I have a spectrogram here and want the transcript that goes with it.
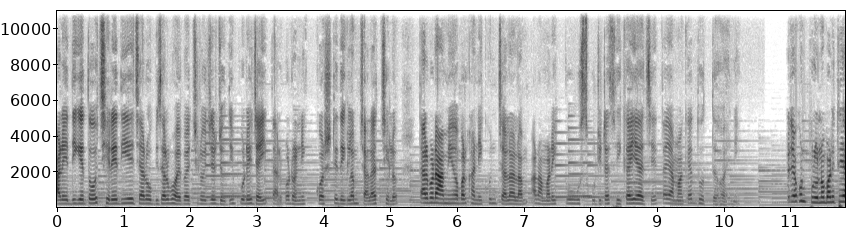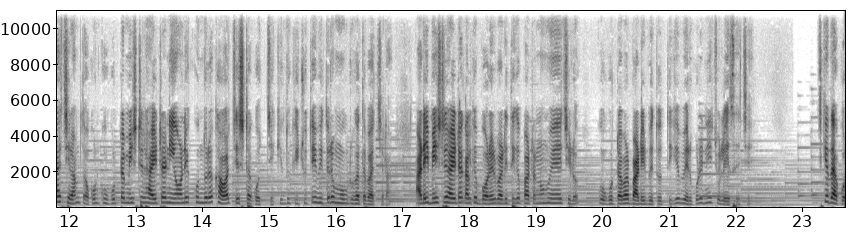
আর এদিকে তো ছেড়ে দিয়েছে আর ও বিশাল ভয় পাচ্ছিল যে, যদি পড়ে যাই। তারপর অনেক কষ্টে দেখলাম চালাচ্ছিল, তারপরে আমিও আবার খানিক্ষণ চালালাম, আর আমার একটু স্কুটিটা শেখাই আছে, তাই আমাকে আর ধরতে হয়নি। যখন পুরোনো বাড়িতে যাচ্ছিলাম, তখন কুকুরটা মিষ্টির হাঁড়িটা নিয়ে অনেকক্ষণ ধরে খাওয়ার চেষ্টা করছে, কিন্তু কিছুতেই ভিতরে মুখ ঢুকাতে পারছে না। আর এই মিষ্টির হাঁড়িটা কালকে বরের বাড়ি থেকে পাঠানো হয়েছিল, কুকুরটা আবার বাড়ির ভেতর থেকে বের করে নিয়ে চলে এসেছে। আজকে দেখো,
